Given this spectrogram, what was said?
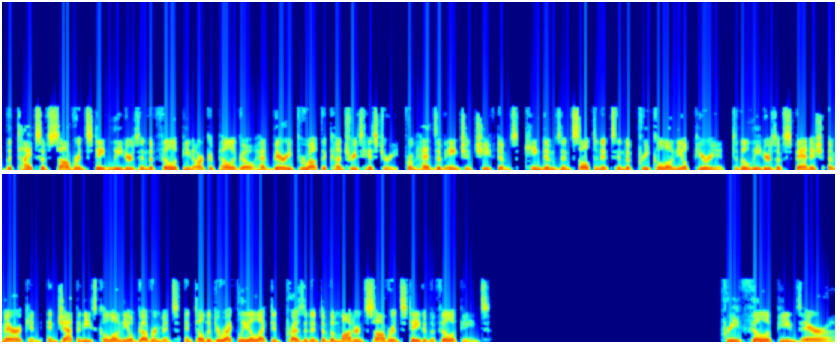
The types of sovereign state leaders in the Philippine archipelago have varied throughout the country's history, from heads of ancient chiefdoms, kingdoms and sultanates in the pre-colonial period, to the leaders of Spanish, American, and Japanese colonial governments, until the directly elected president of the modern sovereign state of the Philippines. Pre-Philippines era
